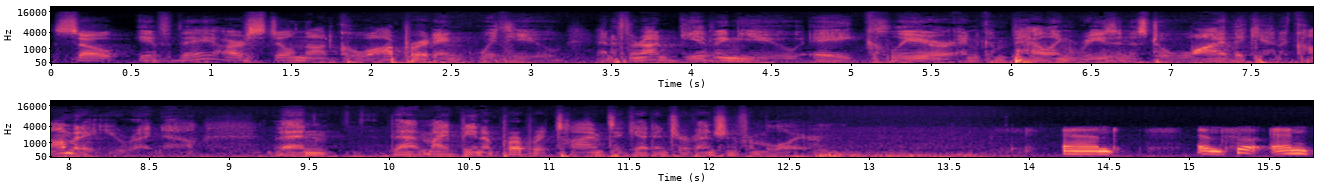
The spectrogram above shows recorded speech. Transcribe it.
So if they are still not cooperating with you, and if they're not giving you a clear and compelling reason as to why they can't accommodate you right now, then that might be an appropriate time to get intervention from a lawyer. And and so and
